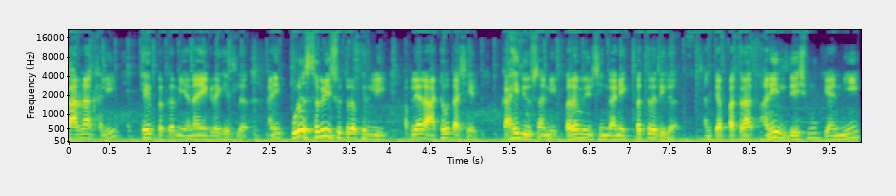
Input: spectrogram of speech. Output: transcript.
कारणाखाली हे प्रकरण एन आय एकडे घेतलं आणि पुढं सगळी सूत्रं फिरली. आपल्याला आठवत असेल काही दिवसांनी परमवीर सिंगाने एक पत्र दिलं आणि त्या पत्रात अनिल देशमुख यांनी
